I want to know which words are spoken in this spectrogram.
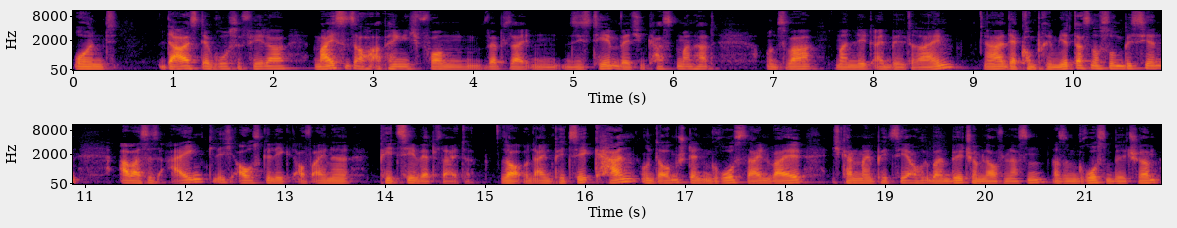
Und da ist der große Fehler, meistens auch abhängig vom Webseitensystem, welchen Kasten man hat. Und zwar, man lädt ein Bild rein, ja, der komprimiert das noch so ein bisschen, aber es ist eigentlich ausgelegt auf eine PC-Webseite. So, und ein PC kann unter Umständen groß sein, weil ich kann meinen PC auch über einen Bildschirm laufen lassen, also einen großen Bildschirm.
